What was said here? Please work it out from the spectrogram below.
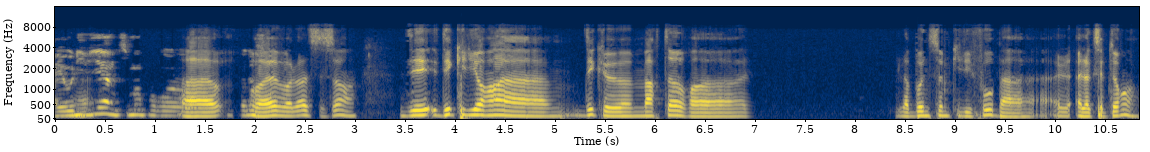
Et Olivier, un petit mot pour. euh, Euh, pour- ouais, voilà, c'est ça. Dès, dès qu'il y aura, euh, dès que Martha aura la bonne somme qu'il lui faut, bah, elle, elle acceptera.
